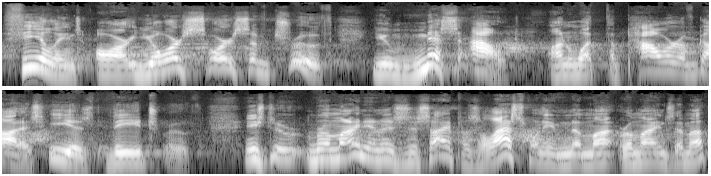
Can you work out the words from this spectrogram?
feelings or your source of truth, you miss out on what the power of God is. He is the truth. He's reminding his disciples, the last one he reminds them of,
